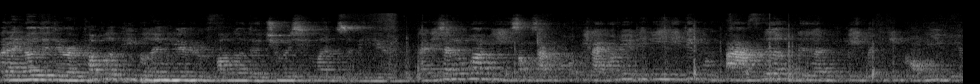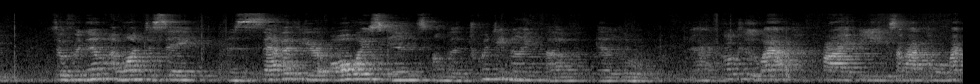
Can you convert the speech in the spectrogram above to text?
but I know that there are a couple of people in here who follow the Jewish months of the year. แต่ดิฉันรู้ว่ามีสองสามคนมีหลายคนที่อยู่ที่นี่ที่คุณตามเรื่องเดือนปีปฏิทินของยิวอยู่ So for them, I want to say the Sabbath year always ends on the 29th of Elul. นะก็คือว่าปลายปีสบาโตมัก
